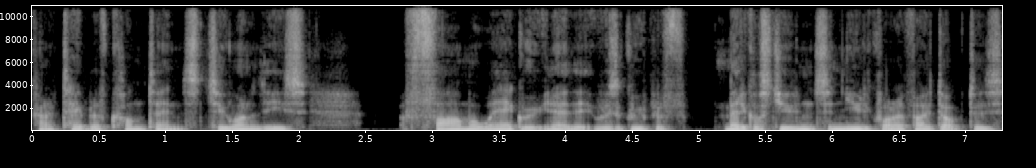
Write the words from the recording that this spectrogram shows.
kind of table of contents to one of these pharma aware group. You know, it was a group of medical students and newly qualified doctors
